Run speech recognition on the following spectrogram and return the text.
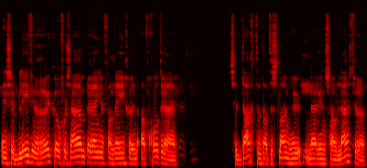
En ze bleven reukoffers aanbrengen vanwege hun afgoderij. Ze dachten dat de slang naar hun zou luisteren.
